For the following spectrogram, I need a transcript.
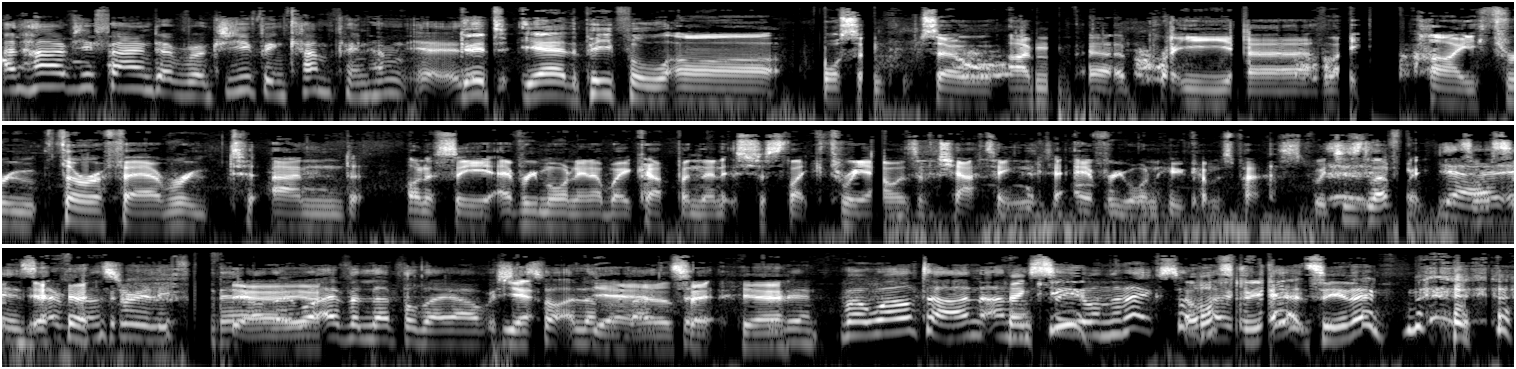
and how have you found everyone? Because you've been camping, haven't you? Good. Yeah, the people are awesome. So I'm a pretty uh, like high through thoroughfare route, and honestly, every morning I wake up and then it's just like three hours of chatting to everyone who comes past, which is lovely. It's Yeah, awesome. it is. Everyone's really funny, Yeah, yeah. whatever level they are, which Yeah, is what I love yeah, about that's it. it, yeah. Brilliant. Well, well done, and I'll Thank see you you. on the next one. Awesome. Yeah, see you then.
